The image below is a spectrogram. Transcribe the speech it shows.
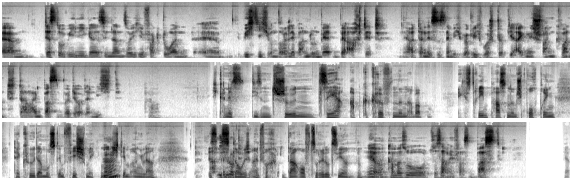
ähm, desto weniger sind dann solche Faktoren äh, wichtig und relevant und werden beachtet. Ja, dann ist es nämlich wirklich wurscht, ob die eigene Schrankwand da reinpassen würde oder nicht. Ja ich kann jetzt diesen schönen, sehr abgegriffenen, aber extrem passenden Spruch bringen, der Köder muss dem Fisch schmecken, mhm. nicht dem Angler. Es Absolut. ist, glaube ich, einfach darauf zu reduzieren. Ne? Ja, kann man so zusammenfassen. Passt. Ja.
